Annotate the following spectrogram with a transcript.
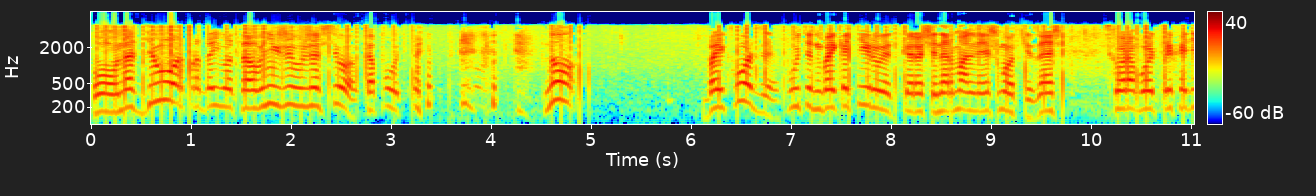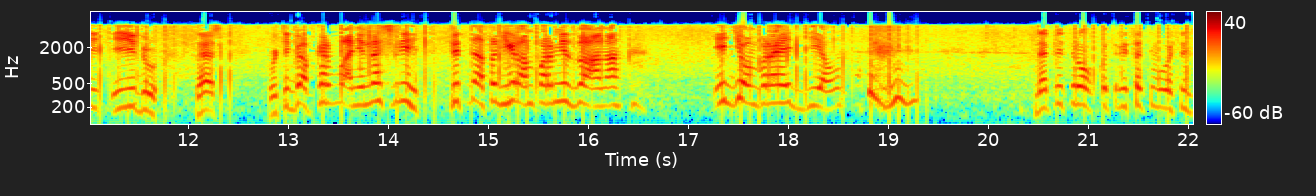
О, у нас Диор продается, а у них же уже все, капут. Ну, бойкот же, Путин бойкотирует, короче, нормальные шмотки, знаешь, скоро будет приходить и еду, знаешь, у тебя в кармане нашли 15 грамм пармезана, идем в райотдел. На Петровку 38.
